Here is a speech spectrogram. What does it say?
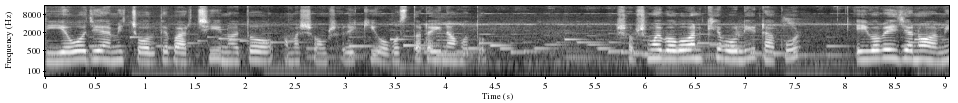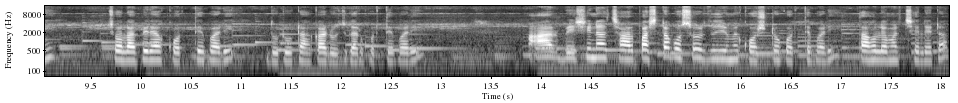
দিয়েও যে আমি চলতে পারছি, নয়তো আমার সংসারে কি অবস্থাটাই না হতো। সবসময় ভগবানকে বলি, ঠাকুর, এইভাবেই যেন আমি চলাফেরা করতে পারি, দুটো টাকা রোজগার করতে পারি আর বেশি না, চার পাঁচটা বছর যদি আমি কষ্ট করতে পারি, তাহলে আমার ছেলেটা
